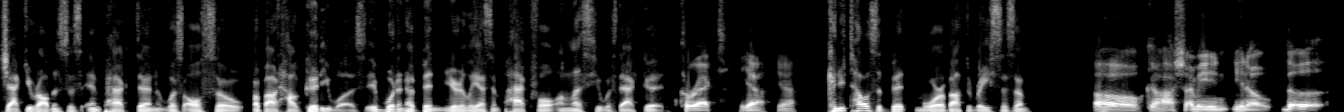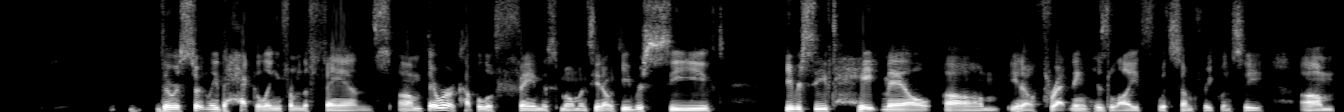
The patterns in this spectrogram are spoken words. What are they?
Jackie Robinson's impact then was also about how good he was. It wouldn't have been nearly as impactful unless he was that good. Correct. Yeah. Yeah. Can you tell us a bit more about the racism? Oh gosh. I mean, you know, the there was certainly the heckling from the fans. Um, there were a couple of famous moments. You know, he received he received hate mail, um, you know, threatening his life with some frequency. Um,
